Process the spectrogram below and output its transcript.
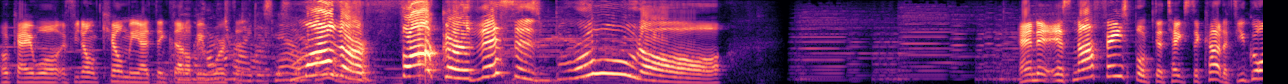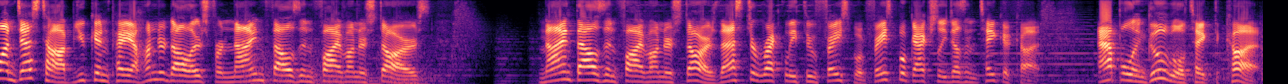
Okay, well, if you don't kill me, I think that'll be worth it. is now following. Motherfucker, this is brutal. And it's not Facebook that takes the cut. If you go on desktop, you can pay $100 for 9,500 stars. 9,500 stars. That's directly through Facebook. Facebook actually doesn't take a cut. Apple and Google take the cut.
